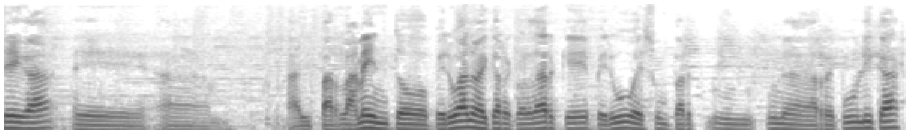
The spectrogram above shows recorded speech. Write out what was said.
Llega eh, al Parlamento peruano. Hay que recordar que Perú es una república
